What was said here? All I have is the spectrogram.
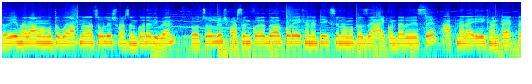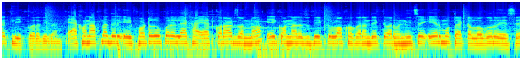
তো এইভাবে আমার মতো করে আপনারা চল্লিশ পার্সেন্ট করে দিবেন। তো চল্লিশ পার্সেন্ট করে দেওয়ার পরে এখানে টিকসেনের মতো যে আইকনটা রয়েছে, আপনারা এইখানটা একটা ক্লিক করে দিবেন। এখন আপনাদের এই ফটোর উপরে লেখা অ্যাড করার জন্য এই কর্নারে যদি একটু লক্ষ্য করেন, দেখতে পারবেন নিচে এর মতো একটা লোগো রয়েছে।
